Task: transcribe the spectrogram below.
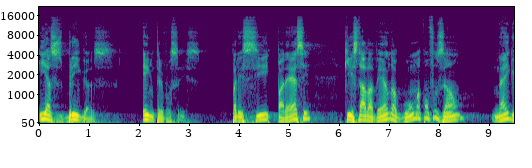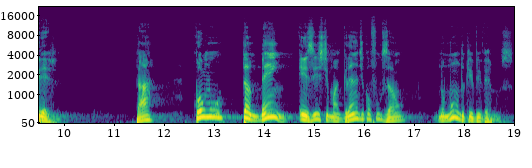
e as brigas entre vocês? Pareci, parece que estava havendo alguma confusão na igreja. Tá? Como também existe uma grande confusão no mundo que vivemos.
